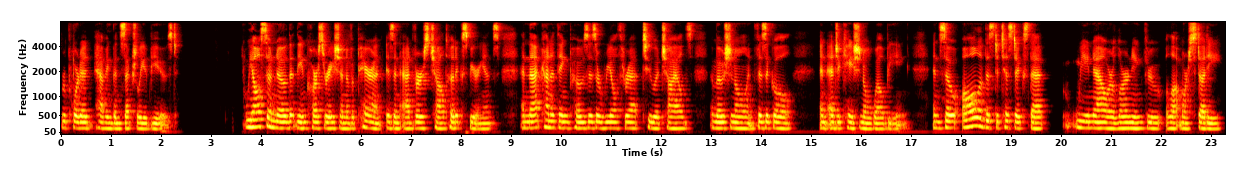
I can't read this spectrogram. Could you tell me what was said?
reported having been sexually abused. We also know that the incarceration of a parent is an adverse childhood experience, and that kind of thing poses a real threat to a child's emotional and physical and educational well being. And so, all of the statistics that we now are learning through a lot more study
